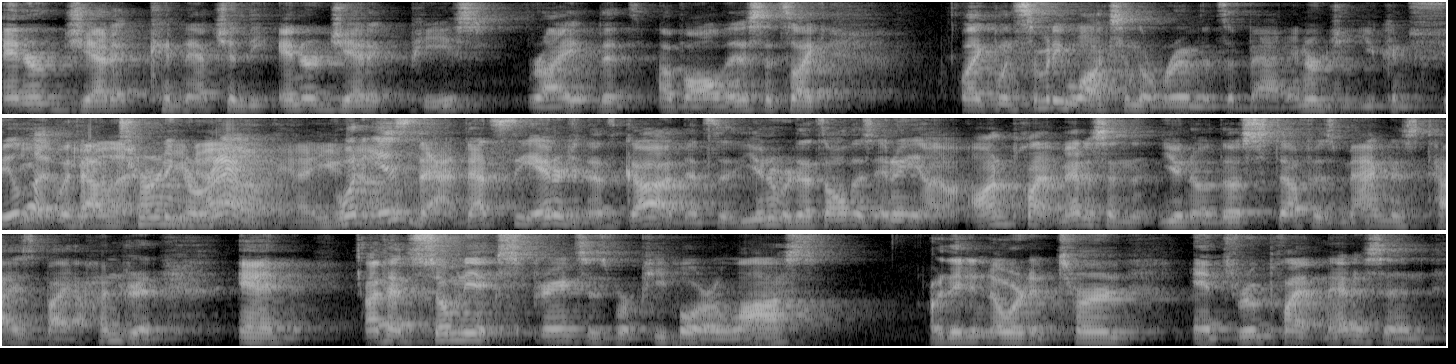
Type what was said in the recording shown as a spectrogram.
energetic connection, the energetic piece, right? That of all this, it's like, like when somebody walks in the room that's a bad energy, you can feel You it without feel turning around. Yeah, What know. is that? That's the energy. That's God. That's the universe. That's all this. And uh, on plant medicine, you know, the stuff is magnetized by a hundred. And I've had so many experiences where people are lost or they didn't know where to turn, and through plant medicine,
